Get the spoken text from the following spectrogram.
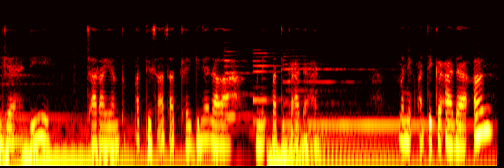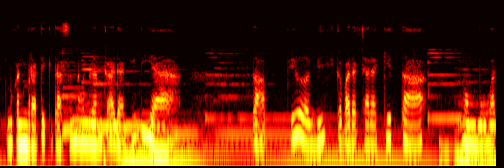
Jadi, cara yang tepat di saat-saat kayak gini adalah menikmati keadaan. Menikmati keadaan bukan berarti kita senang dengan keadaan ini ya. Tapi lebih kepada cara kita membuat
